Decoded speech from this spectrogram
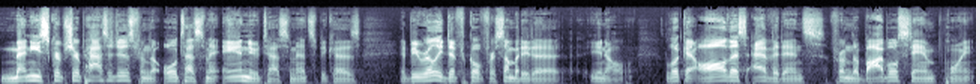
many scripture passages from the Old Testament and New Testaments because it'd be really difficult for somebody to, you know, look at all this evidence from the Bible standpoint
